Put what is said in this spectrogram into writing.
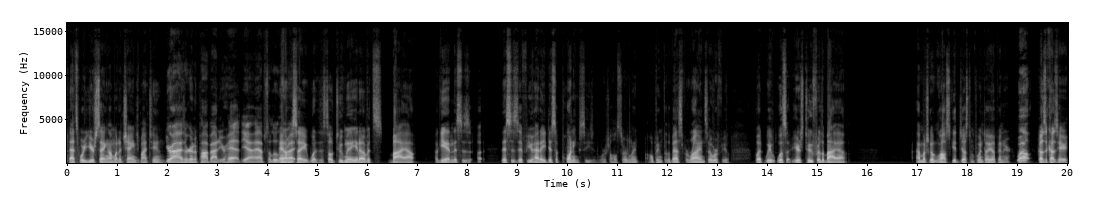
that's where you're saying I'm going to change my tune. Your eyes are going to pop out of your head. Yeah, absolutely. And I'm going to say what? So two million of it's buyout. Again, this is uh, this is if you had a disappointing season. We're all certainly hoping for the best for Ryan Silverfield, but we will say here's two for the buyout. How much going to cost to get Justin Fuente up in here? Well, because because here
